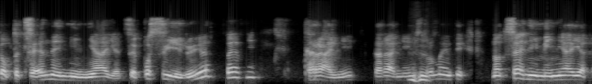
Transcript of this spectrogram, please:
Тобто це не міняє, це посилює певні каральні, каральні інструменти, але це не міняє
